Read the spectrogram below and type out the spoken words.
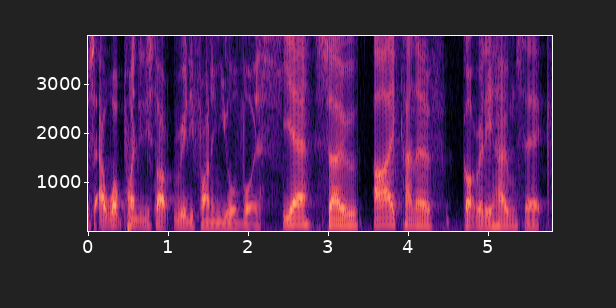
So at what point did you start really finding your voice? Yeah, so I kind of got really homesick.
